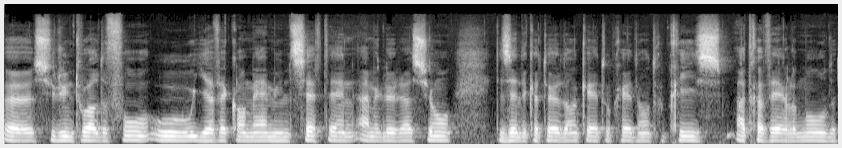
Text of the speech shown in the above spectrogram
euh, sur une toile de fond où il y avait quand même une certaine amélioration des indicateurs d'enquête auprès d'entreprises à travers le monde,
